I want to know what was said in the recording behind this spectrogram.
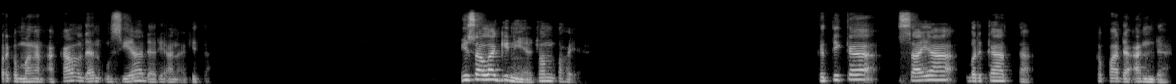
perkembangan akal dan usia dari anak kita. Misal lagi nih ya, contoh ya. Ketika saya berkata kepada Anda,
